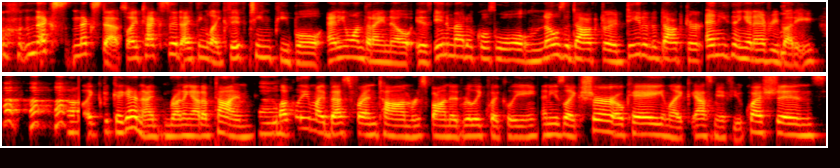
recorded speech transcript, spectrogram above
next next step. So I texted, I think like 15 people, anyone that I know is in medical school, knows a doctor, dated a doctor, anything and everybody. uh, like again, I'm running out of time. Yeah. Luckily, my best friend Tom responded really quickly, and he's like, sure, okay, and like asked me a few questions.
